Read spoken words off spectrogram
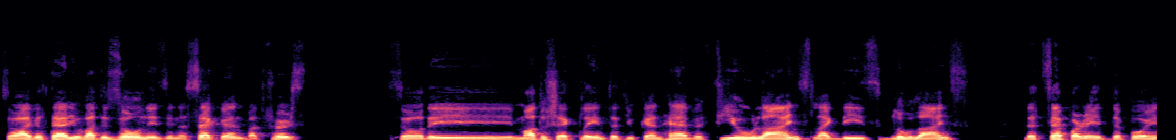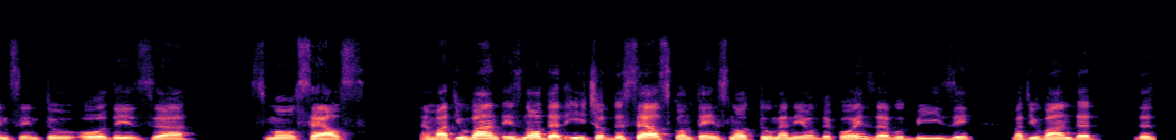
So I will tell you what the zone is in a second, but first, so the Matoušek claims that you can have a few lines like these blue lines that separate the points into all these uh, small cells. And what you want is not that each of the cells contains not too many of the points, that would be easy, but you want that the,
